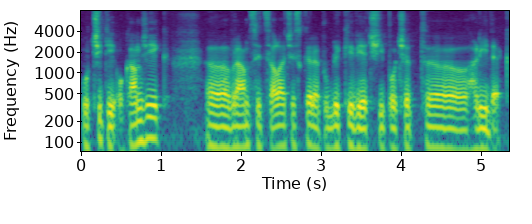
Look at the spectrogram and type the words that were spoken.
určitý okamžik eh, v rámci celé České republiky větší počet eh, hlídek.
